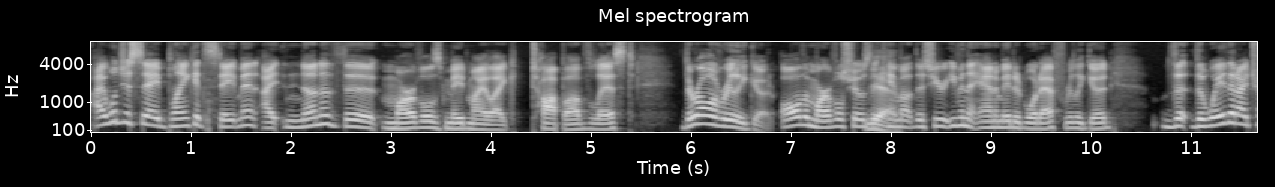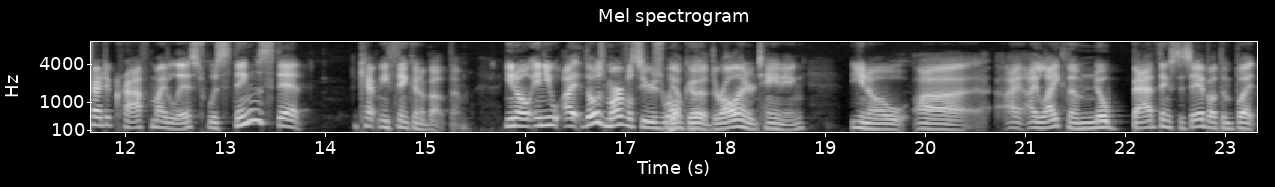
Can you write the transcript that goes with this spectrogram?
I will just say blanket statement. I none of the Marvels made my like top of list. They're all really good. All the Marvel shows that Yeah. came out this year, even the animated What If, really good. The the way that I tried to craft my list was things that kept me thinking about them. You know, and you I, those Marvel series were all good. They're all entertaining. You know, uh, I, I like them. No bad things to say about them, but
